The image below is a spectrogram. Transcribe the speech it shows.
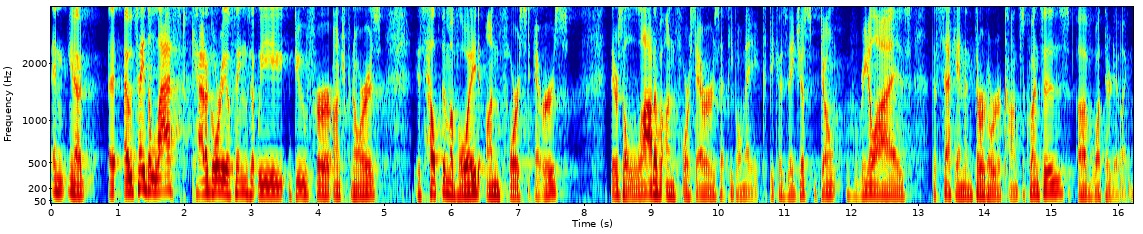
And you know, I would say the last category of things that we do for entrepreneurs is help them avoid unforced errors. There's a lot of unforced errors that people make because they just don't realize the second and third order consequences of what they're doing.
